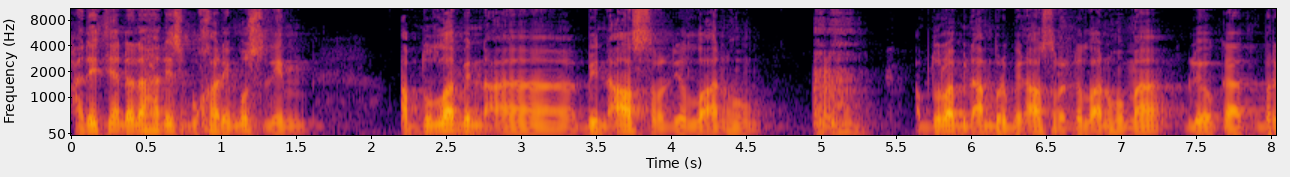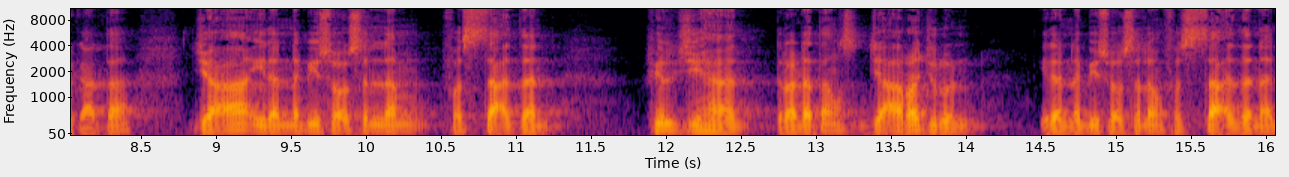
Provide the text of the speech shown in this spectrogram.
Hadisnya adalah hadis Bukhari Muslim. Abdullah bin uh, bin As radhiyallahu anhu Abdullah bin Amr bin As radhiyallahu anhu beliau berkata, "Ja'a ila Nabi SAW fasta'dzan fil jihad." Telah datang ja'a rajulun ila Nabi SAW fasta'dzana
